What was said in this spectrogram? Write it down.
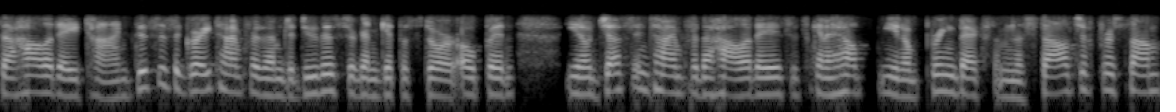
the holiday time. This is a great time for them to do this. They're going to get the store open, you know, just in time for the holidays. It's going to help, you know, bring back some nostalgia for some.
